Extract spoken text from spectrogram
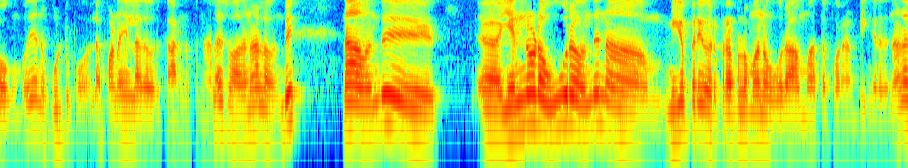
போகும்போது என்னை கூட்டு போகல. பணம் இல்லாத ஒரு காரணத்தினால. ஸோ அதனால் வந்து நான் வந்து என்னோட ஊரை வந்து நான் மிகப்பெரிய ஒரு பிரபலமான ஊராக மாற்ற போகிறேன் அப்படிங்கிறதுனால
